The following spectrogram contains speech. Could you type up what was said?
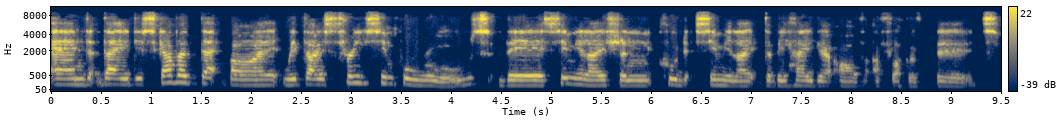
and they discovered that by with those three simple rules their simulation could simulate the behavior of a flock of birds.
